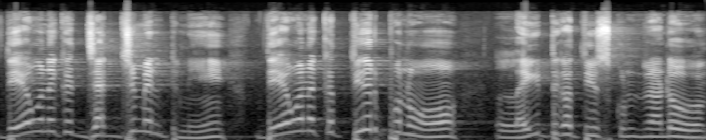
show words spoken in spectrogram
దేవునికి జడ్జిమెంట్ని దేవునికి తీర్పును లైట్గా తీసుకుంటున్నాడు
